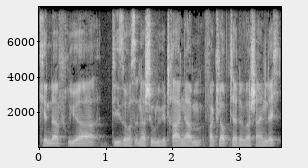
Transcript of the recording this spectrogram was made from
Kinder früher, die sowas in der Schule getragen haben, verkloppt hätte wahrscheinlich.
